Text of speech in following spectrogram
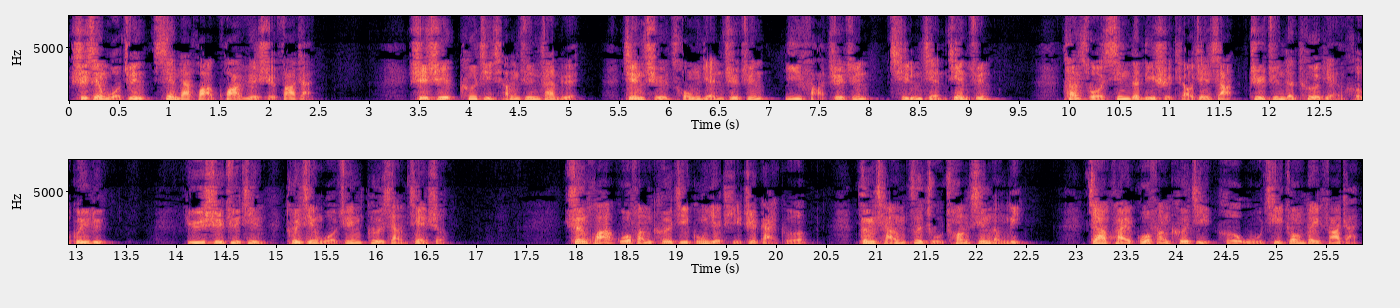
实现我军现代化跨越式发展，实施科技强军战略，坚持从严治军、依法治军、勤俭建军。探索新的历史条件下治军的特点和规律，与时俱进推进我军各项建设，深化国防科技工业体制改革，增强自主创新能力，加快国防科技和武器装备发展，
